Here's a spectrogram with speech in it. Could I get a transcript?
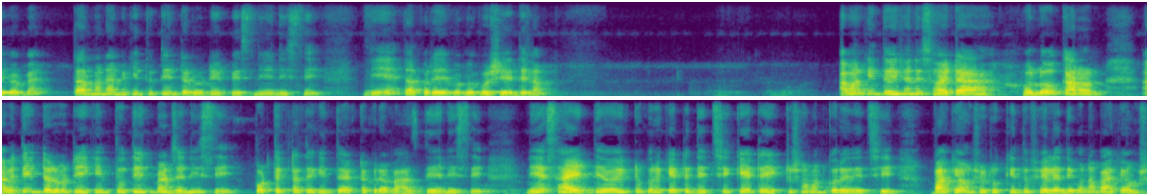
এইভাবে। তার মানে আমি কিন্তু তিনটা রুটির পিস নিয়ে নিচ্ছি নিয়ে তারপরে এভাবে বসিয়ে দিলাম। আমার কিন্তু এখানে ছয়টা হলো, কারণ আমি তিনটা রুটি কিন্তু তিনবার যে নিছি প্রত্যেকটাতে কিন্তু একটা করে ভাজ দিয়ে নিছি। নিয়ে সাইড দিয়েও একটু করে কেটে দিচ্ছি, কেটে একটু সমান করে দিচ্ছি। বাকি অংশটুকু কিন্তু ফেলে দিব না, বাকি অংশ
